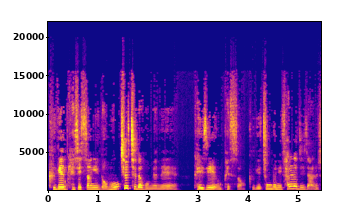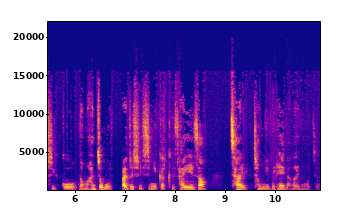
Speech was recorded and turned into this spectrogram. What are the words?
그게 개시성이 너무 치우치다 보면은 대지의 은폐성 그게 충분히 살려지지 않을 수 있고 너무 한쪽으로 빠질 수 있으니까 그 사이에서 잘 정립을 해 나가야 하는 거죠.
